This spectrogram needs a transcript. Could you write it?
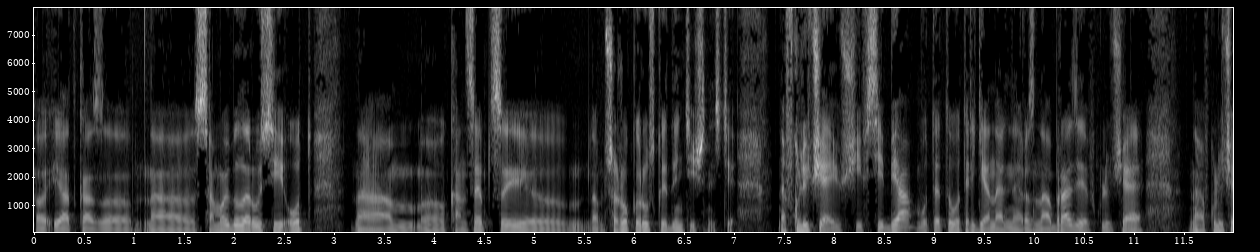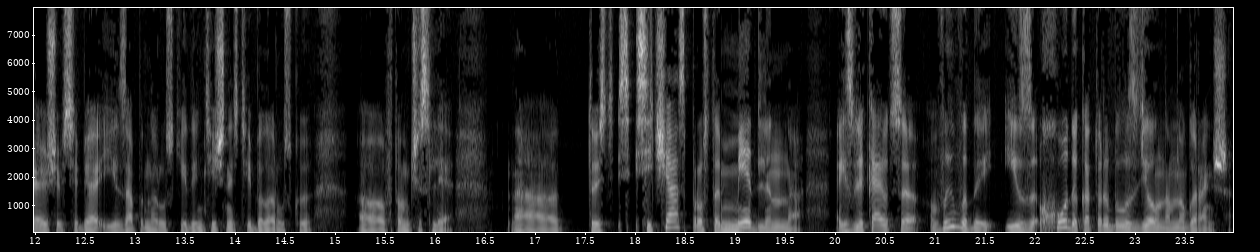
э, и отказа э, самой Белоруссии от концепции широкой русской идентичности, включающей в себя вот это вот региональное разнообразие, включая, включающее в себя и западно-русские идентичности, и белорусскую в том числе. То есть сейчас просто медленно извлекаются выводы из хода, который был сделан намного раньше.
